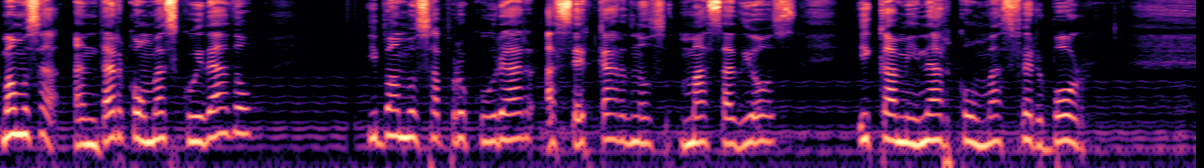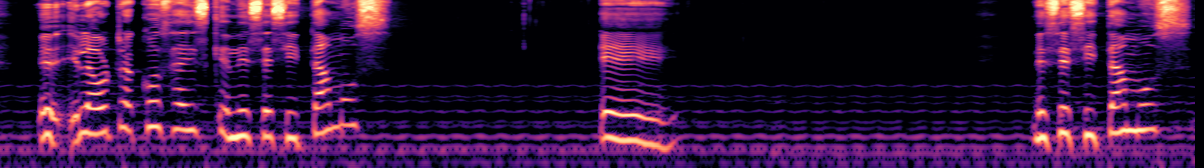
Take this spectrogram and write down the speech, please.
vamos a andar con más cuidado y vamos a procurar acercarnos más a Dios y caminar con más fervor. Eh, la otra cosa es que necesitamos, eh, necesitamos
